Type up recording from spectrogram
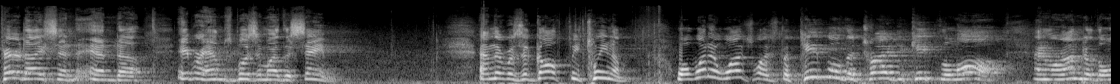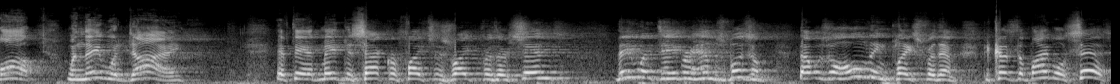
paradise and, and uh, Abraham's bosom are the same. And there was a gulf between them. Well, what it was was the people that tried to keep the law and were under the law, when they would die, if they had made the sacrifices right for their sins, they went to Abraham's bosom. That was a holding place for them because the Bible says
